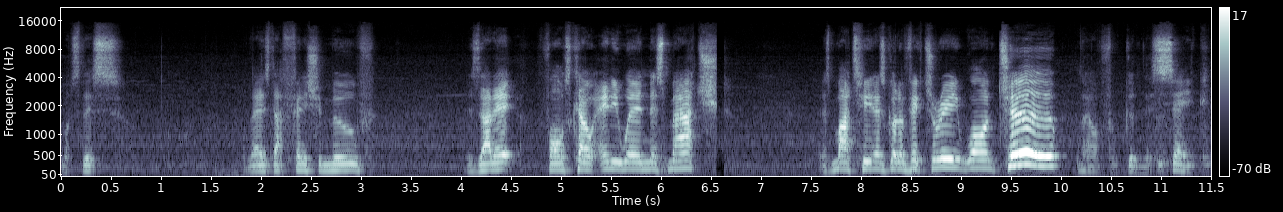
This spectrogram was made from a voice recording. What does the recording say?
What's this? There's that finishing move. Is that it? False count anywhere in this match. Has Martinez got a victory? One, two. Oh, for goodness sake.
